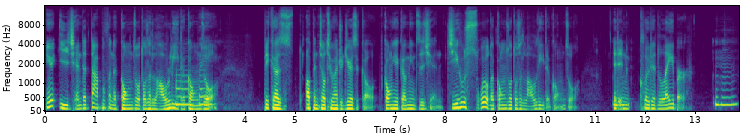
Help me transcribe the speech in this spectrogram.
因为以前的大部分的工作都是劳力的哦工作、because up until 200 years ago，工业革命之前，几乎所有的工作都是劳力的工作。It 嗯 included labor，、 Mhm.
